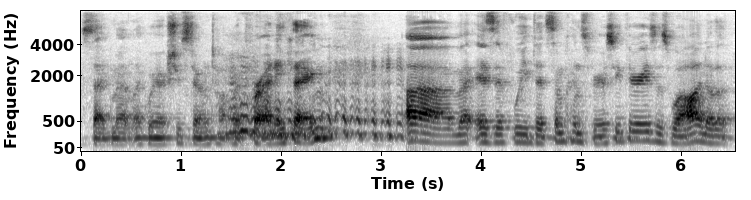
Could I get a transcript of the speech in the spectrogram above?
Segment, like we actually stay on topic for anything. um, is if we did some conspiracy theories as well. I know that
